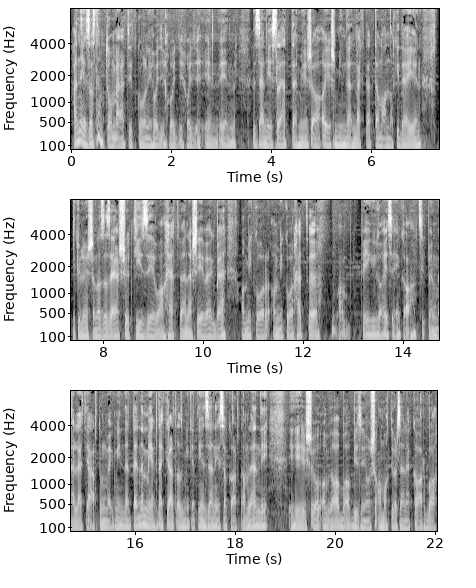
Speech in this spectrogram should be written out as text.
Hát nézd, azt nem tudom eltitkolni, hogy, hogy, hogy én, én zenész lettem, és, a, és mindent megtettem annak idején. Különösen az az első tíz év a 70-es években, amikor, amikor hát a végig a, a cipőnk mellett jártunk meg mindent, tehát nem érdekelt az, minket én zenész akartam lenni, és abba a bizonyos amatőr zenekarba,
